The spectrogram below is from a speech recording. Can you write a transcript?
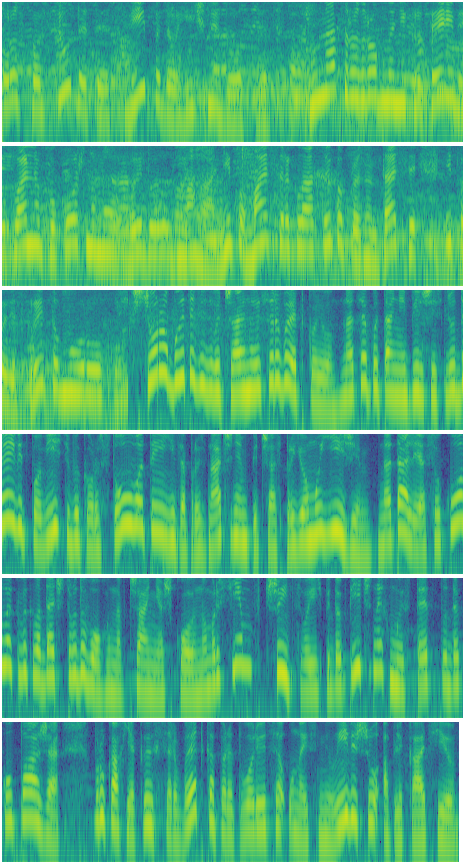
розповсюдити свій педагогічний досвід. У нас розроблені критерії буквально по кожному виду змагань, і по майстер-класу, і по презентації, і по відкритому уроку. Що робити зі звичайною серветкою? На це питання більшість людей відповість використовувати її за призначенням під час прийому їжі. Наталія Соколик, викладач трудового навчання школи номер 7 вчить своїх підопічних мистецтву декупажа, в руках яких серветка перетворюється у найсміливішу аплікацію.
